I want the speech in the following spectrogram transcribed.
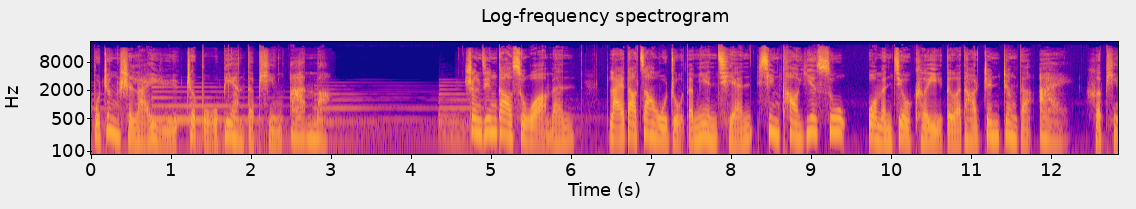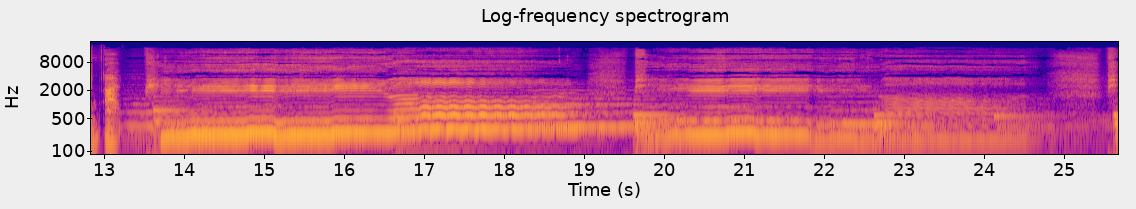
不正是来于这不变的平安吗？圣经告诉我们，来到造物主的面前，信靠耶稣。我们就可以得到真正的爱和平安。平安，平安，平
